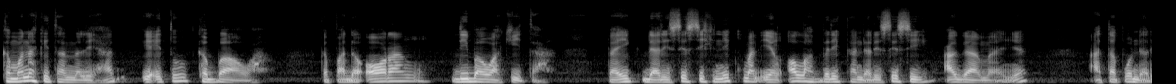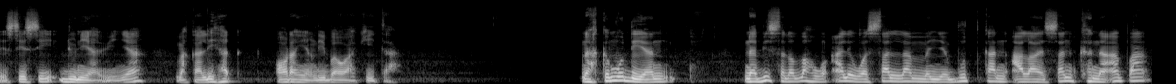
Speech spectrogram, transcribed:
Ke mana kita melihat? Yaitu ke bawah kepada orang di bawah kita baik dari sisi nikmat yang Allah berikan dari sisi agamanya ataupun dari sisi duniawinya, maka lihat orang yang di bawah kita. Nah, kemudian Nabi Shallallahu Alaihi Wasallam menyebutkan alasan kenapa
